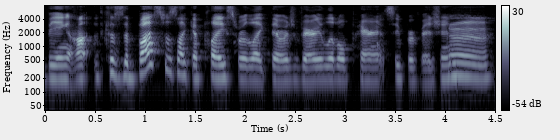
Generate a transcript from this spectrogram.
being on because the bus was like a place where like there was very little parent supervision. Mm.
